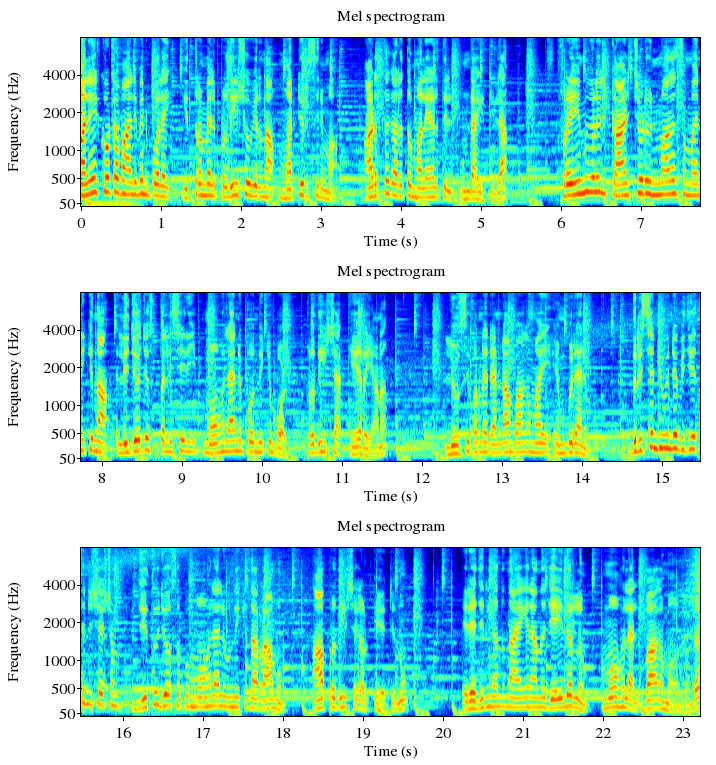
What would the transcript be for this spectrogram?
മലയക്കോട്ട വാലിബൻ പോലെ ഇത്രമേൽ പ്രതീക്ഷ ഉയർന്ന മറ്റൊരു സിനിമ അടുത്ത കാലത്ത് മലയാളത്തിൽ ഉണ്ടായിട്ടില്ല. ഫ്രെയിമുകളിൽ കാഴ്ചയുടെ ഉന്മാദം സമ്മാനിക്കുന്ന ലിജോ ജോസ് പല്ലിശ്ശേരി മോഹൻലാലും പൊന്നിക്കുമ്പോൾ പ്രതീക്ഷ ഏറെയാണ്. ലൂസിഫറിന്റെ രണ്ടാം ഭാഗമായ എമ്പുരാനും ദൃശ്യൻ ടുവിന്റെ വിജയത്തിന് ശേഷം ജിത്തു ജോസഫും മോഹൻലാലും ഒന്നിക്കുന്ന റാമും ആ പ്രതീക്ഷകൾ ഏറ്റുന്നു. രജനീകാന്ത് നായകനാണ് ജയിലറിലും മോഹൻലാൽ ഭാഗമാകുന്നുണ്ട്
